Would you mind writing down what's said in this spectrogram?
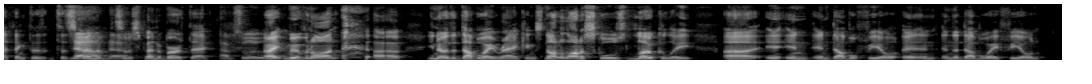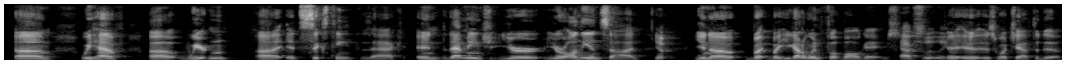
I think to, to spend a, no. to spend a birthday. Absolutely. All right, moving on. Uh, you know the double A rankings. Not a lot of schools locally uh, in in double field in, in the double A field. Um, we have uh, Weirton. Uh, it's 16th, Zach, and that means you're you're on the inside. Yep. You know, but but you got to win football games. Absolutely. i- i- Is what you have to do.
